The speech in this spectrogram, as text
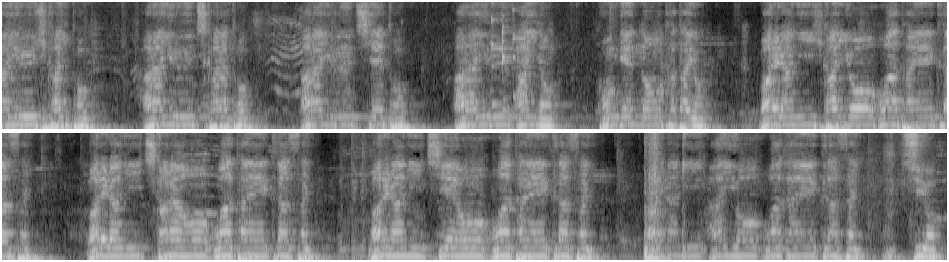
らゆる光とあらゆる力とあらゆる知恵とあらゆる愛の根源の方よ。我らに光をお与えください。我らに力をお与えください。我らに知恵をお与えください。我らに愛をお与えください。主よ。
